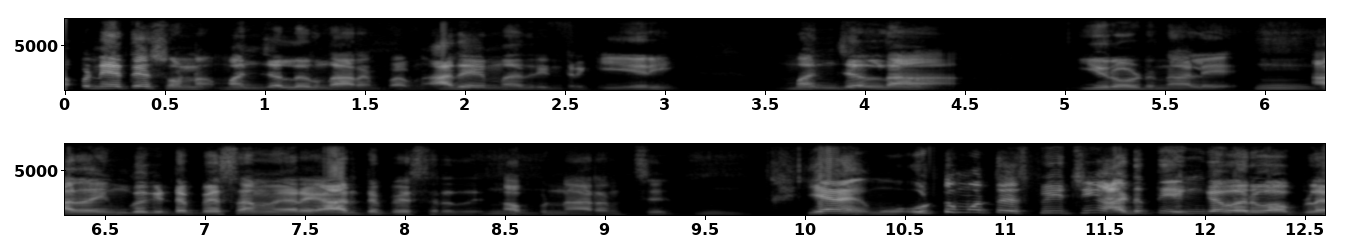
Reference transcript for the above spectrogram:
அப்ப நேத்தே சொன்னேன் மஞ்சள்ல இருந்து ஆரம்பிப்பாங்க அதே மாதிரி இன்றைக்கு ஏறி மஞ்சள் தான் ஈரோடு நாளே அதை உங்ககிட்ட பேசாம வேற யார்கிட்ட பேசுறது. அப்படின்னு ஆரம்பிச்சு. ஏன் ஒட்டுமொத்த ஸ்பீச்சையும் அடுத்து எங்க வருவாப்ல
